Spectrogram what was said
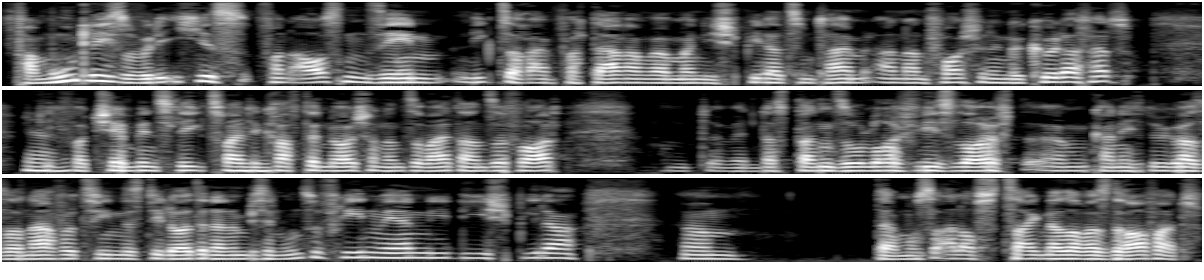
vermutlich, so würde ich es von außen sehen, liegt es auch einfach daran, weil man die Spieler zum Teil mit anderen Vorstellungen geködert hat. Ja. Stichwort Champions League, zweite mhm. Kraft in Deutschland und so weiter und so fort. Und äh, wenn das dann so läuft, wie es läuft, ähm, kann ich durchaus auch nachvollziehen, dass die Leute dann ein bisschen unzufrieden werden, die, die Spieler. Ähm, da muss Alofs zeigen, dass er was drauf hat.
